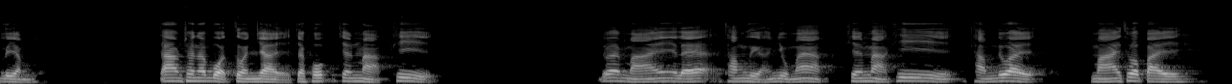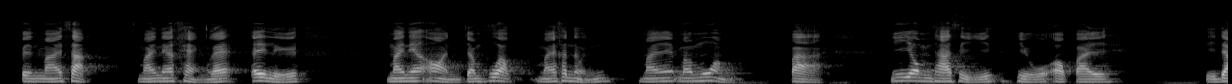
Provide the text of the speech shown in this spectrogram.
เหลี่ยม ตามชนบทส่วนใหญ่จะพบเชียนหมากที่ ด้วยไม้และทองเหลืองอยู่มากเชียนหมากที่ทำด้วยไม้ทั่วไปเป็นไม้สัก ไม้เนื้อแข็งและเอ้ยหรือ ไม้เนื้ออ่อนจำพวก ไม้ขนุน ไม้มะม่วงป่า นิยมทาสีผิวออกไป สีด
